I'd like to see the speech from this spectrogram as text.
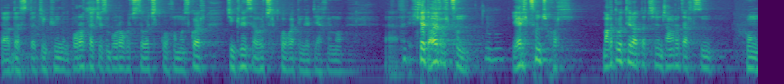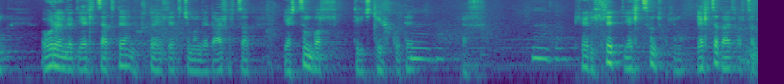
одоо өстө жинхэнэ буруутаж байсан бурууг ч уучлахгүй юм эсвэл жинкнээсээ уучлахгүйгээд ингээд яах юм уу Э, эхлээд ойлголцох нь ярилцах нь чухал магадгүй тэр одоо чинь чам руу залгсан хүн өөрөө ингээд ярилцаад те нөхөртөө хэлээд ч юм ингээд ойлголцоод ярьцсан бол тэгж тэрэхгүй те байх Тэгэхээр эхлээд ярилцах нь чухал юм уу? Ярилцаад ойлголцоод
